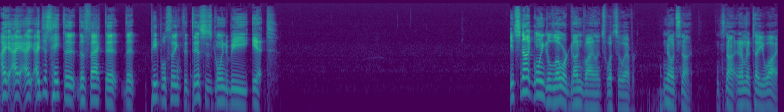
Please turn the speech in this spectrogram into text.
I, I, I just hate the, the fact that, that people think that this is going to be it. It's not going to lower gun violence whatsoever. No, it's not. It's not. And I'm going to tell you why.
